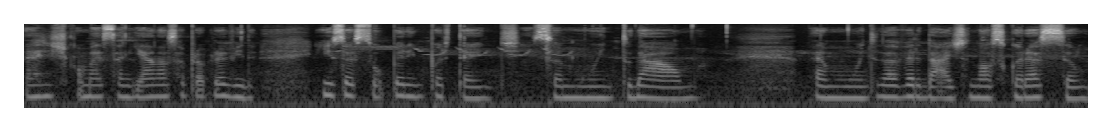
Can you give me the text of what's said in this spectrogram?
A gente começa a guiar a nossa própria vida. Isso é super importante. Isso é muito da alma. É muito da verdade do nosso coração.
